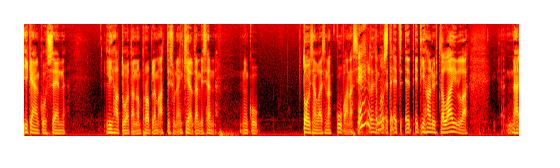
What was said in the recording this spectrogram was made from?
ikään kuin sen lihatuotannon problemaattisuuden kieltämisen niin kuin toisenlaisena kuvana. Ehdottomasti. Et, et, et, et ihan yhtä lailla nämä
